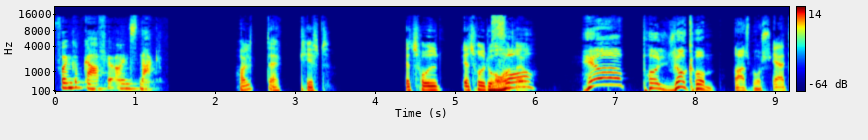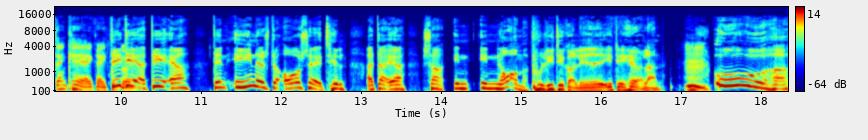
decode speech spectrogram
få en kop kaffe og en snak. Hold da kæft. Jeg troede, jeg troede du overdrev. Hvor her på lokum, Rasmus. Ja, den kan jeg ikke rigtig Det der, det er den eneste årsag til, at der er så en enorm politikerlede i det her land. Mm. Uha,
